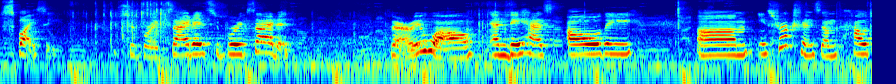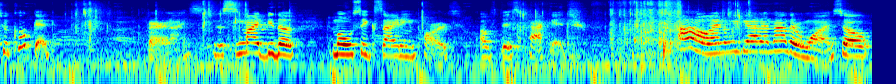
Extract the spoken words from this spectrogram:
spicy. Super excited, super excited. Very well. And they has all the um, instructions on how to cook it. Very nice. This might be the most exciting part of this package. Oh, and we got another one. So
